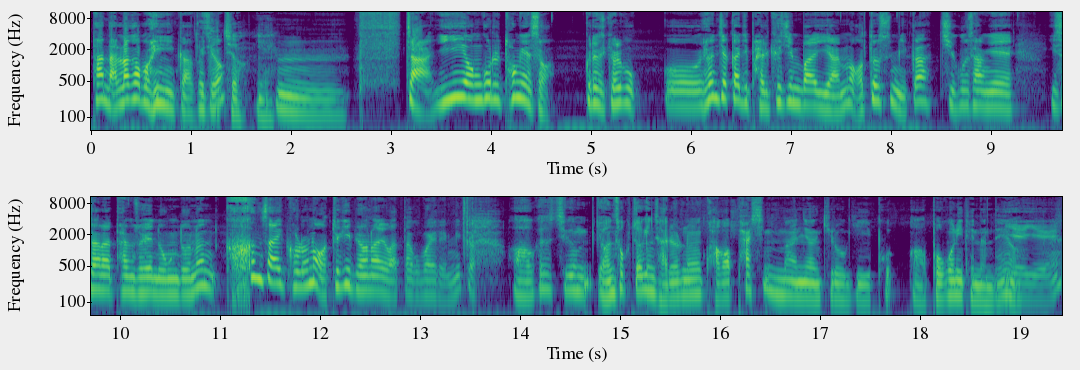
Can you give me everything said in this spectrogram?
다 날아가 버리니까, 그죠? 그렇죠. 예. 음. 자, 이 연구를 통해서 그래서 결국 어, 현재까지 밝혀진 바에 의하면 어떻습니까? 지구상의 이산화탄소의 농도는 큰 사이클로는 어떻게 변화해 왔다고 봐야 됩니까? 어, 그래서 지금 연속적인 자료는 과거 80만 년 기록이 보, 어, 복원이 됐는데요. 예, 예.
